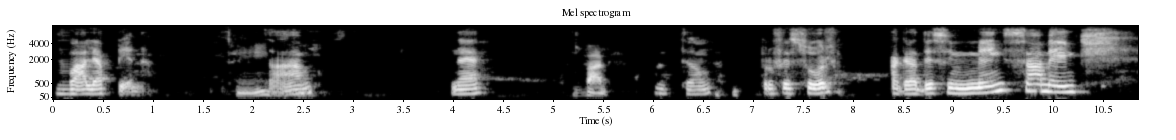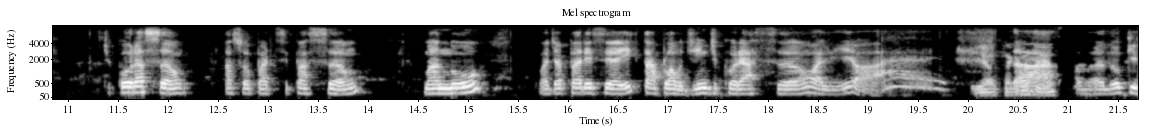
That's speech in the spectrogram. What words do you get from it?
vale a pena. Sim. Tá? Sim. Né? Vale. Então, professor, agradeço imensamente de coração a sua participação. Manu, Pode aparecer aí que tá aplaudindo de coração ali, ó. E eu que tá, agradeço. que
